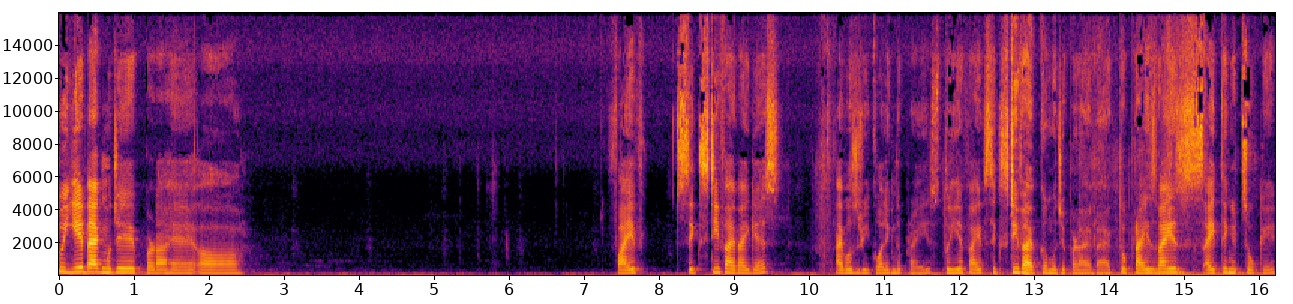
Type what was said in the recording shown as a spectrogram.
तो ये बैग मुझे पड़ा है five sixty five I guess I was recalling the price तो ये फाइव सिक्सटी फाइव का मुझे पड़ा है बैग तो price wise I think it's okay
